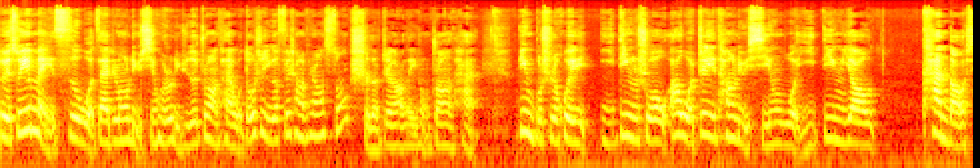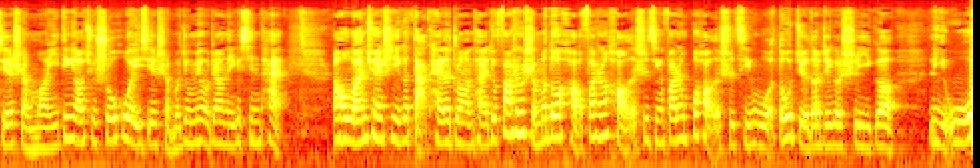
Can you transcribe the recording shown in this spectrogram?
对，所以每一次我在这种旅行或者旅居的状态，我都是一个非常非常松弛的这样的一种状态，并不是会一定说啊，我这一趟旅行我一定要看到些什么，一定要去收获一些什么，就没有这样的一个心态，然后完全是一个打开的状态，就发生什么都好，发生好的事情，发生不好的事情，我都觉得这个是一个礼物，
